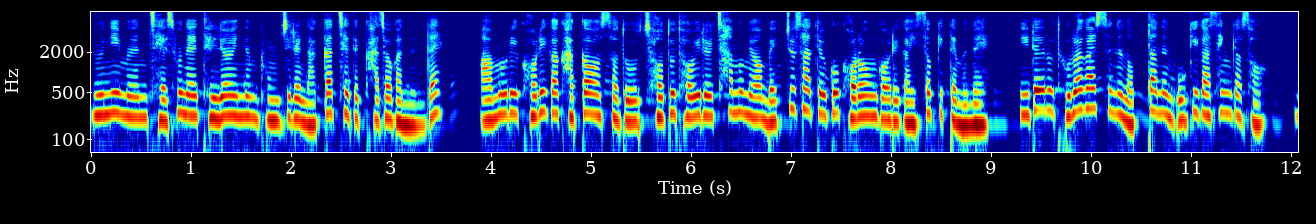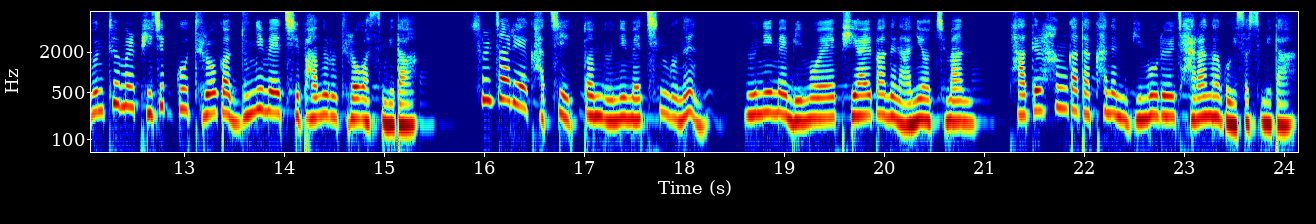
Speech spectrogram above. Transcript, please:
누님은 제 손에 들려있는 봉지를 낚아채듯 가져갔는데 아무리 거리가 가까웠어도 저도 더위를 참으며 맥주 사들고 걸어온 거리가 있었기 때문에 이대로 돌아갈 수는 없다는 오기가 생겨서 문틈을 비집고 들어가 누님의 집 안으로 들어갔습니다. 술자리에 같이 있던 누님의 친구는 누님의 미모에 비할 바는 아니었지만 다들 한가닥 하는 미모를 자랑하고 있었습니다.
